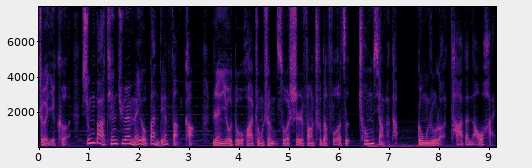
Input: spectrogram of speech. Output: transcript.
这一刻，雄霸天居然没有半点反抗，任由度化众生所释放出的佛字冲向了他，攻入了他的脑海。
